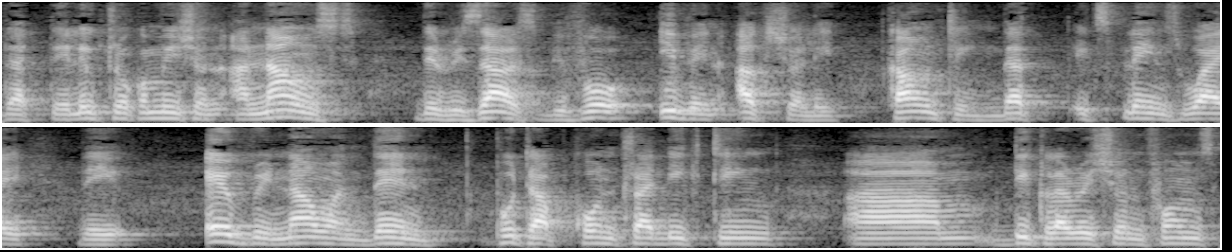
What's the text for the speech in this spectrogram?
that the Electoral Commission announced the results before even actually counting. That explains why they every now and then put up contradicting um, declaration forms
